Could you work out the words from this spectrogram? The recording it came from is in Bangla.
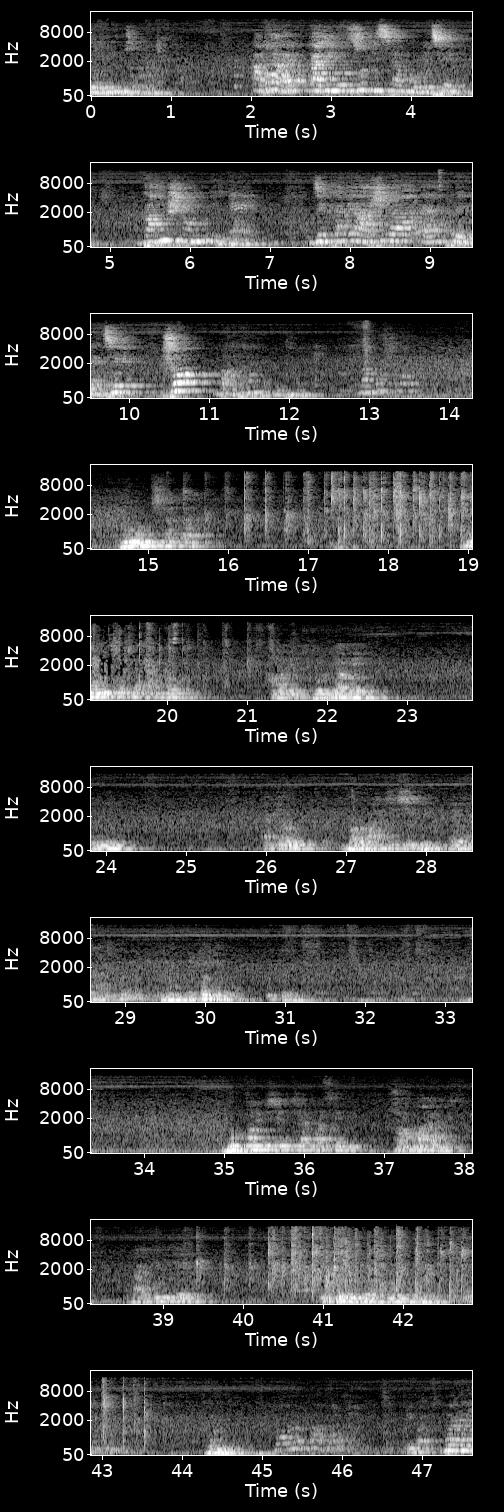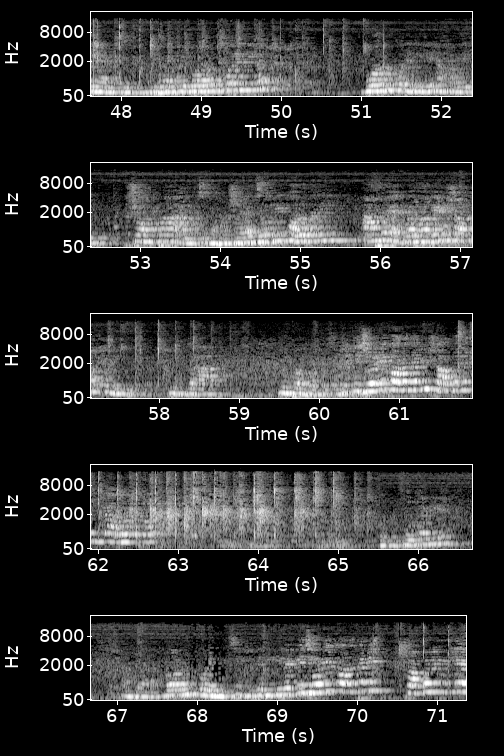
রবীন্দ্রনাথ। আবার কাজী নজরুল ইসলাম বলেছেন, গানের গান যেখানে আসিয়া এক হয়ে গেছে, সব বাধা অনুষ্ঠানটা পুরো আমাদের বলতে হবে একজন বড় বাহ্যিক শিল্পী এবং উত্তরে উত্তরে বুক ফাউন্ডেশন চেয়ারপারসন সম্পাদ রাজনীতিতে উত্তরে উত্তরে সম্মানিত হলেন বলুন বরণ করে নিলেন আমাদের শম্পা আইচ টুকা টুম্পা ভট্টাচার্য। যদি জোরে বরণ করে নিচ্ছি দিতে ব্যাগে জোরে করতালি সকলে মিলে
